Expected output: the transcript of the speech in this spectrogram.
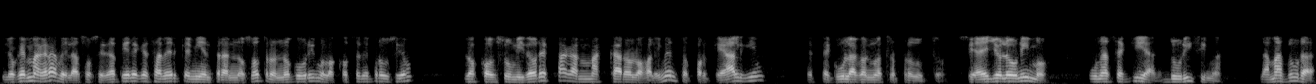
Y lo que es más grave, la sociedad tiene que saber que mientras nosotros no cubrimos los costes de producción, los consumidores pagan más caros los alimentos porque alguien especula con nuestros productos. Si a ello le unimos una sequía durísima, la más dura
